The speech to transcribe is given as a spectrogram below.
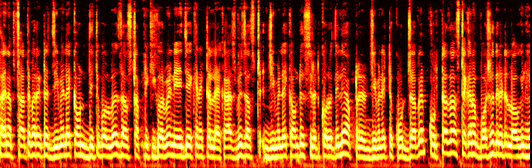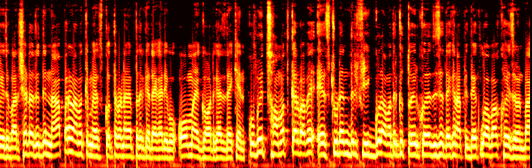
সাইন আপ চাইতে পারে একটা জিমেল অ্যাকাউন্ট দিতে বলবে। জাস্ট আপনি কি করবেন, এই যে এখানে একটা লেখা আসবে জাস্ট জিমেল অ্যাকাউন্টে সিলেক্ট করে দিলে আপনার জিমেল একটা কোড যাবে। কোডটা জাস্ট এখানে বসে দিলে এটা লগ ইন হয়ে যাবে আর সেটা যদি না পারেন, আমাকে মেসেজ করতে পারেন, আমি আপনাদেরকে দেখা দিব। ও মাই গড গাইজ দেখেন, খুবই চমৎকার ভাবে স্টুডেন্টদের ফিকগুলো আমাদেরকে তৈরি করে দিয়েছে। দেখেন, আপনি দেখল অবাক হয়ে যাবেন। বা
